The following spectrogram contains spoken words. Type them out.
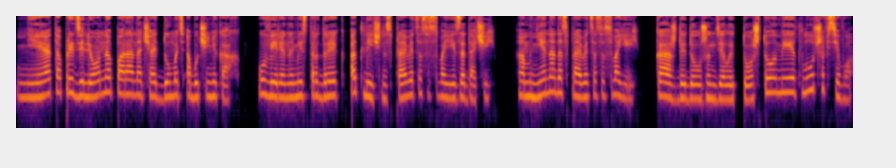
Нет, определенно пора начать думать об учениках. Уверена, мистер Дрейк отлично справится со своей задачей. А мне надо справиться со своей. Каждый должен делать то, что умеет лучше всего.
